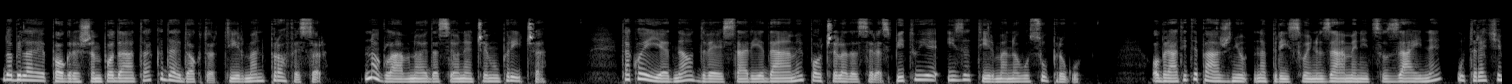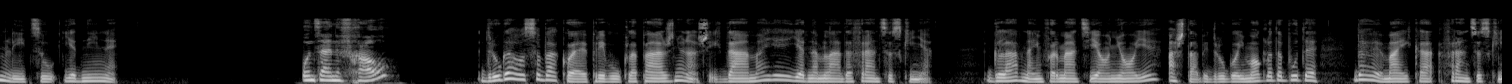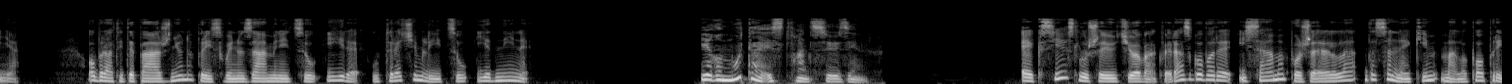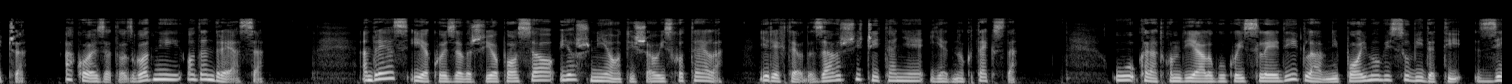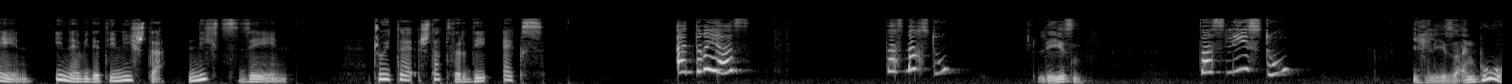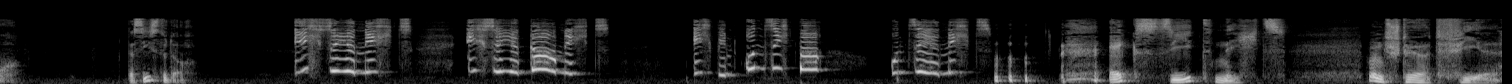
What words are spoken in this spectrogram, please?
Dobila je pogrešan podatak da je dr. Tirman profesor, no glavno je da se o nečemu priča – tako je jedna od dve starije dame počela da se raspituje i za Tirmanovu suprugu. Obratite pažnju na prisvojnu zamenicu zajne u trećem licu jednine. Und seine Frau? Druga osoba koja je privukla pažnju naših dama je jedna mlada francuskinja. Glavna informacija o njoj je, a šta bi drugo i moglo da bude, da joj je majka francuskinja. Obratite pažnju na prisvojnu zamenicu ire u trećem licu jednine. Ihre Mutter ist Französin. Eks je, slušajući ovakve razgovore, i sama poželjela da sa nekim malo popriča, a ko je za to zgodniji od Andreasa. Andreas, iako je završio posao, još nije otišao iz hotela, jer je hteo da završi čitanje jednog teksta. U kratkom dijalogu koji sledi, glavni pojmovi su videti zen i ne videti ništa, nichts sehen. Čujte šta tvrdi eks. Was machst du? Lesen. Was liest du? Ich lese ein Buch. Das siehst du doch. Ich sehe nichts. Ich sehe gar nichts. Ich bin unsichtbar und sehe nichts. Ex sieht nichts und stört viel.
